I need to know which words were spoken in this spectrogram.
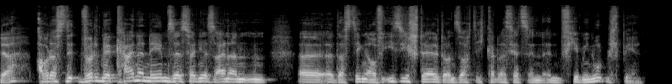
Ja, aber das würde mir keiner nehmen, selbst wenn jetzt einer äh, das Ding auf Easy stellt und sagt, ich kann das jetzt in, in vier Minuten spielen.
